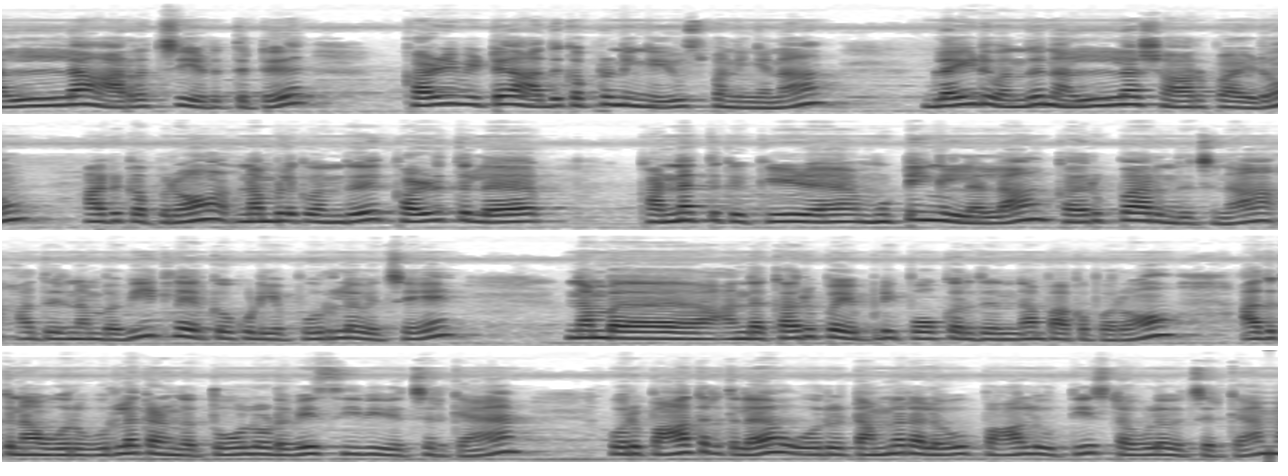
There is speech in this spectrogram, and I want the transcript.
நல்லா அரைச்சி எடுத்துட்டு கழுவிட்டு அதுக்கப்புறம் நீங்கள் யூஸ் பண்ணிங்கன்னா பிளைடு வந்து நல்லா ஷார்ப் ஆகிடும் அதுக்கப்புறம் நம்மளுக்கு வந்து கழுத்தில் கன்னத்துக்கு கீழே முட்டிங்கள்லாம் கருப்பாக இருந்துச்சுன்னா அது நம்ம வீட்டில் இருக்கக்கூடிய பொருளை வச்சே நம்ம அந்த கருப்பை எப்படி போக்குறதுன்னு தான் பார்க்க போகிறோம் அதுக்கு நான் ஒரு உருளைக்கிழங்க தோலோடவே சீவி வச்சுருக்கேன். ஒரு பாத்திரத்தில் ஒரு டம்ளர் அளவு பால் ஊற்றி ஸ்டவ்வில் வச்சுருக்கேன்.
